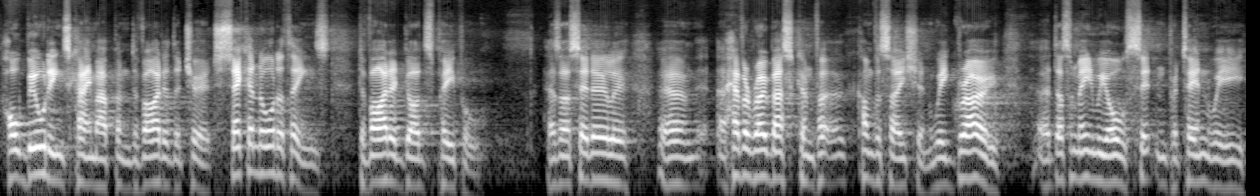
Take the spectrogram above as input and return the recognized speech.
whole buildings came up and divided the church. Second order things divided God's people. As I said earlier, um, have a robust conversation. We grow. It uh, doesn't mean we all sit and pretend we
